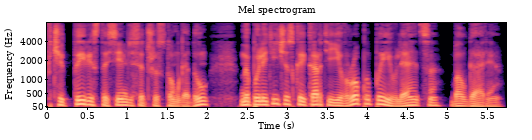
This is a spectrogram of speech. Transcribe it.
в 476 году на политической карте Европы появляется Болгария.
